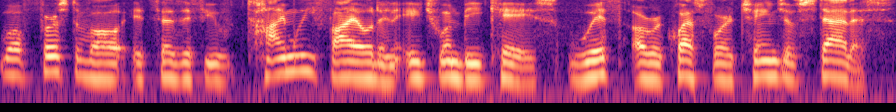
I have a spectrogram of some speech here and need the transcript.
Well, first of all, it says if you timely filed an H 1B case with a request for a change of status,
